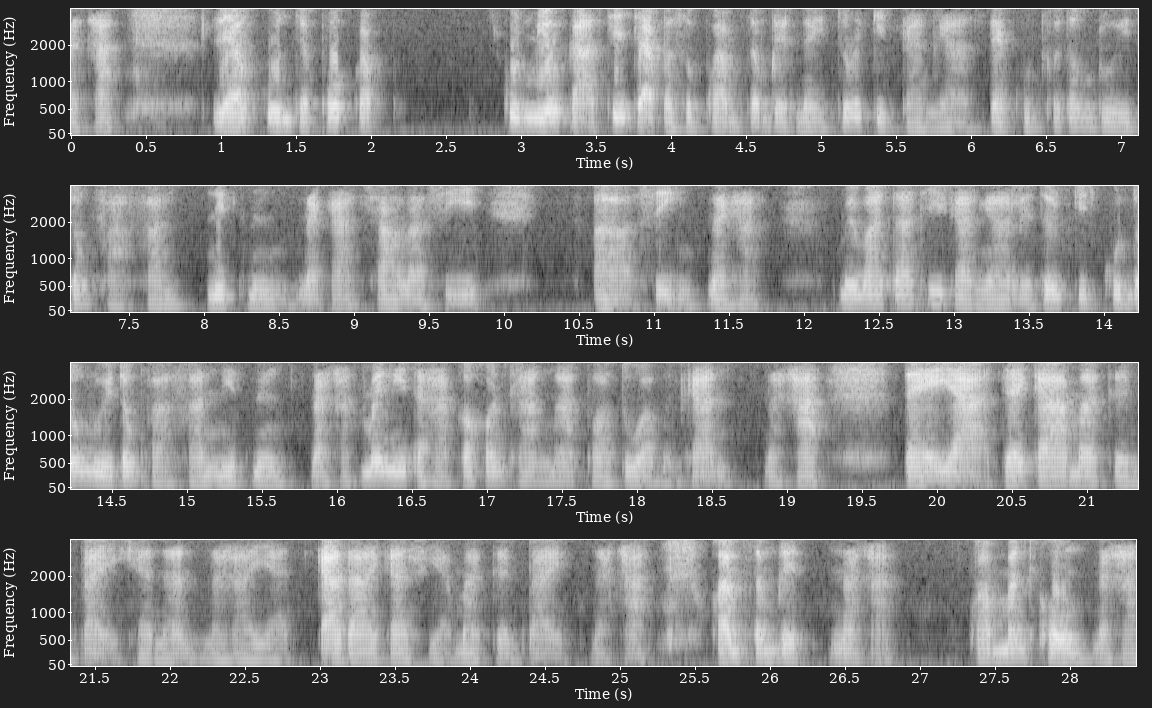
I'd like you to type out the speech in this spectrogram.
นะคะ แล้วคุณจะพบกับคุณมีโอกาสที่จะประสบความสำเร็จในธุรกิจการงาน แต่คุณก็ต้องดุยต้องฝ่าฟันนิดนึงนะคะ ชาวราศีสิงห์นะคะ ไม่ว่าหน้าที่การงานหรือธุรกิจคุณต้องลุยต้องฝ่าฟันนิดนึงนะคะ ไม่นี้แต่หากก็ค่อนข้างมากพอตัวเหมือนกันนะคะ แต่อย่าใจกล้ามากเกินไปแค่นั้นนะคะ อย่ากล้าได้กล้าเสียมากเกินไปนะคะ ความสำเร็จนะคะ ความมั่นคงนะคะ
